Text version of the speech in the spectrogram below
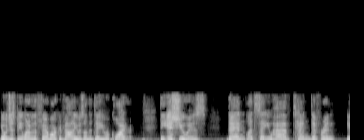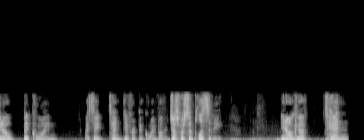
It would just be whatever the fair market value is on the day you acquire it. The issue is then let's say you have 10 different, you know, Bitcoin. I say 10 different Bitcoin, but just for simplicity, you know, you have 10,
